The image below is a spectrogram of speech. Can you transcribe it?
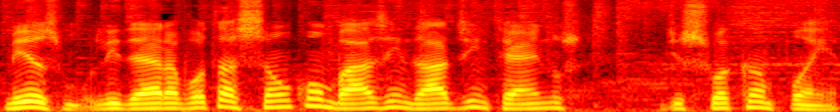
mesmo lidera a votação com base em dados internos de sua campanha.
